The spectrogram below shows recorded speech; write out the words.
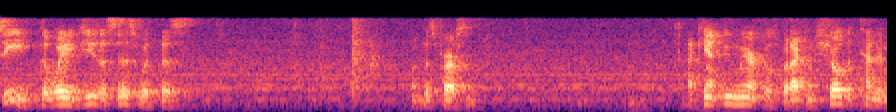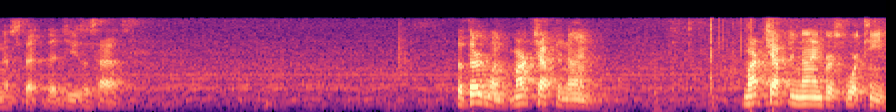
see the way Jesus is with this with this person. I can't do miracles, but I can show the tenderness that, that Jesus has. The third one, Mark chapter 9. Mark chapter 9, verse 14.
